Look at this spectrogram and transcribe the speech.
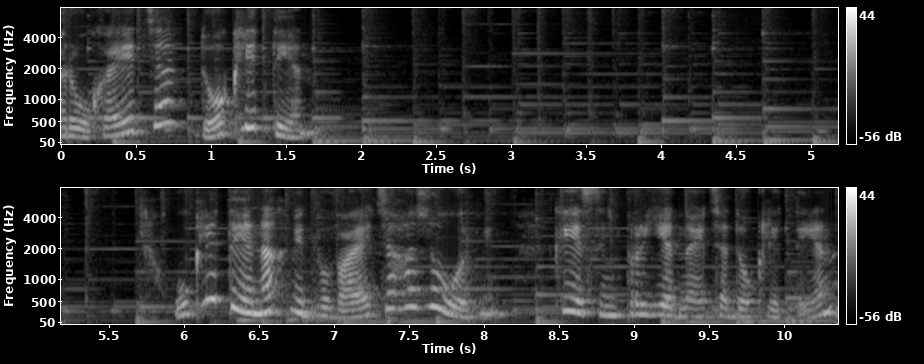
рухається до клітин. У клітинах відбувається газообмін. Кисень приєднується до клітин,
